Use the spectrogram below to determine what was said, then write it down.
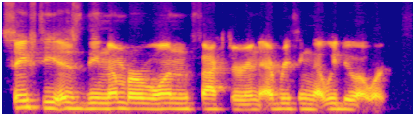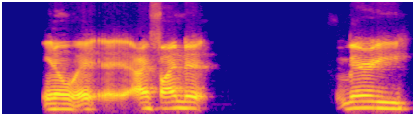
safety is the number one factor in everything that we do at work you know, it, I find it very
